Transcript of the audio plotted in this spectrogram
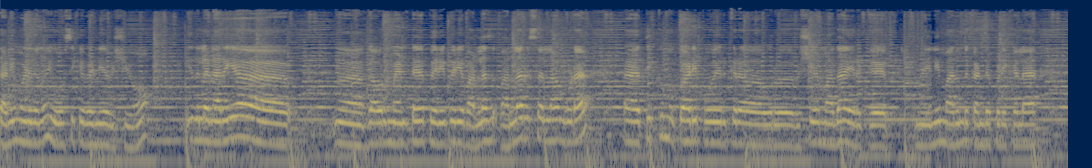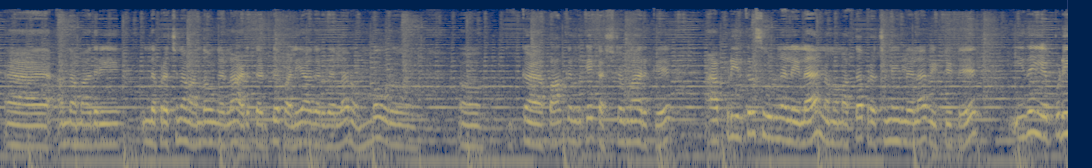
தனி மனிதனும் யோசிக்க வேண்டிய விஷயம். இதில் நிறைய கவர்மெண்ட்டு பெரிய பெரிய வல்ல வல்லரசெல்லாம் கூட திக்கு முக்காடி போயிருக்கிற ஒரு விஷயமா தான் இருக்குது இனி மருந்து கண்டுபிடிக்கலை. அந்த மாதிரி இந்த பிரச்சனை வந்தவங்க எல்லாம் அடுத்தடுத்து பலியாகிறதெல்லாம் ரொம்ப ஒரு க பார்க்குறதுக்கே கஷ்டமாக இருக்குது அப்படி இருக்கிற சூழ்நிலையில் நம்ம மற்ற பிரச்சனைகளெல்லாம் விட்டுட்டு இதை எப்படி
